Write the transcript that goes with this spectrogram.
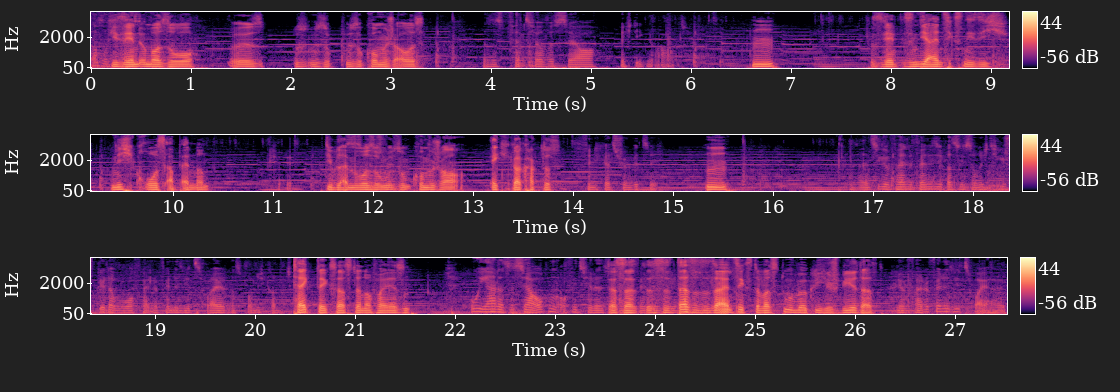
Das ist Die sehen immer so, äh, so, so, so komisch aus. Das ist Fanservice der richtigen Art. Hm. Das sind die- sind die einzigsten, die sich nicht groß abändern. Okay. Die bleiben Das immer so, schön. so ein komischer, eckiger Kaktus. Finde ich ganz schön witzig. Hm. Das einzige Final Fantasy, was ich so richtig gespielt habe, war Final Fantasy 2 und das war nicht gerade. Tactics hast du noch vergessen. Oh ja, das ist ja auch ein offizielles. Das, Final das, das, ist, das ist das einzigste, was du wirklich gespielt hast. Ja, Final Fantasy 2 halt. Aber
